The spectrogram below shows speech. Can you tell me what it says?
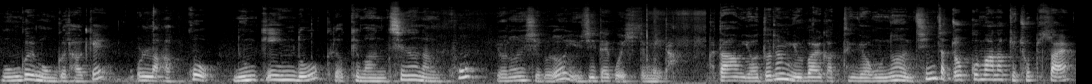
몽글몽글하게 올라갔고 눈끼임도 그렇게 많지는 않고 이런 식으로 유지되고 있습니다. 그 다음 여드름 유발 같은 경우는 진짜 조그만하게 좁쌀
